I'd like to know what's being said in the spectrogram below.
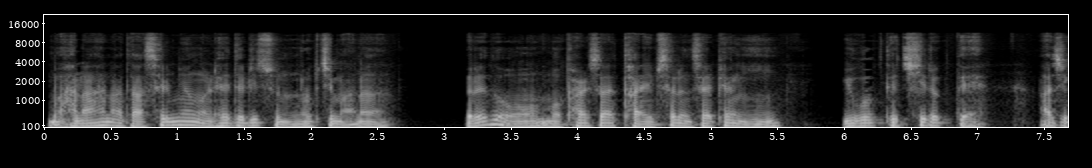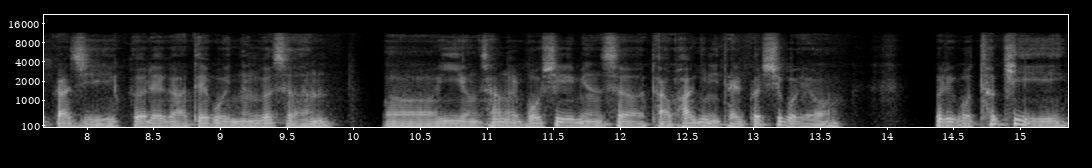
뭐 하나하나 다 설명을 해드릴 수는 없지만은 그래도 뭐 84 타입 33평이 6억대 7억대 아직까지 거래가 되고 있는 것은 어, 이 영상을 보시면서 다 확인이 될 것이고요. 그리고 특히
